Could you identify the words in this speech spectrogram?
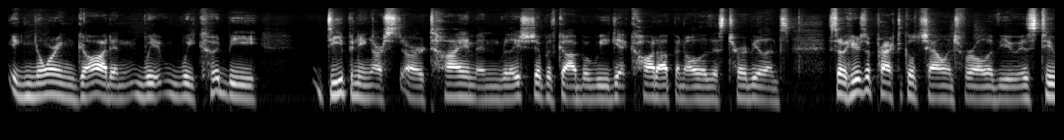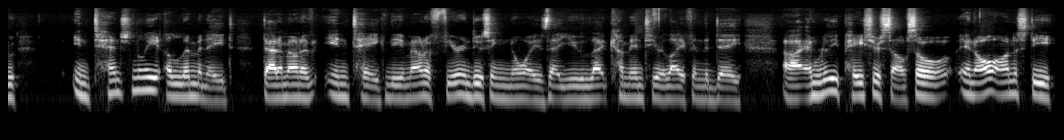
ignoring god and we we could be deepening our our time and relationship with god but we get caught up in all of this turbulence so here's a practical challenge for all of you is to intentionally eliminate that amount of intake, the amount of fear inducing noise that you let come into your life in the day, uh, and really pace yourself. So, in all honesty,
